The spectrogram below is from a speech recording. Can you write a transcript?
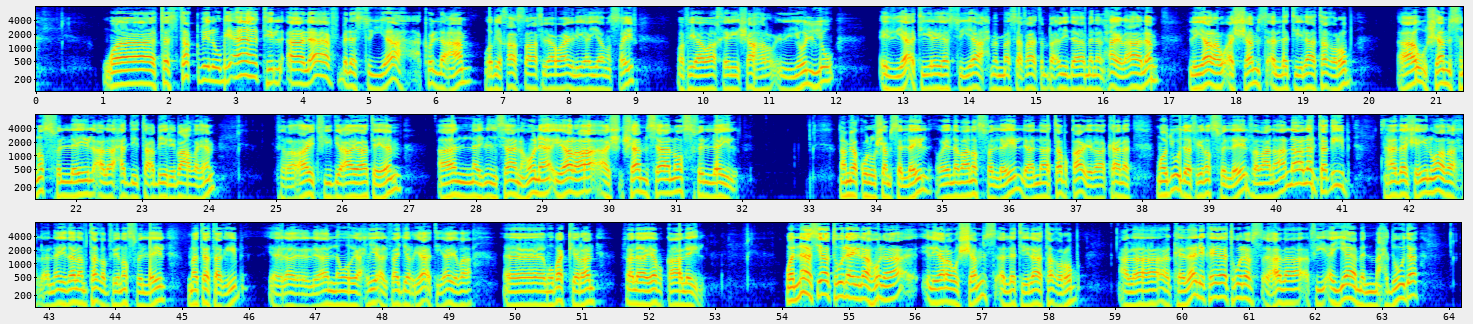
وتستقبل مئات الآلاف من السياح كل عام وبخاصة في أوائل أيام الصيف وفي أواخر شهر يوليو إذ يأتي إليها السياح من مسافات بعيدة من أنحاء العالم ليروا الشمس التي لا تغرب أو شمس نصف الليل على حد تعبير بعضهم. فرأيت في دعاياتهم أن الإنسان هنا يرى شمس نصف الليل. لم يقولوا شمس الليل وإنما نصف الليل لأنها تبقى إذا كانت موجودة في نصف الليل فمعنى أنها لن تغيب. هذا شيء واضح لأن إذا لم تغب في نصف الليل متى تغيب؟ لأنه يحيي الفجر يأتي أيضا آه، مبكرا فلا يبقى ليل. والناس يأتون إلى هنا ليروا الشمس التي لا تغرب على كذلك يأتون هذا في أيام محدودة.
